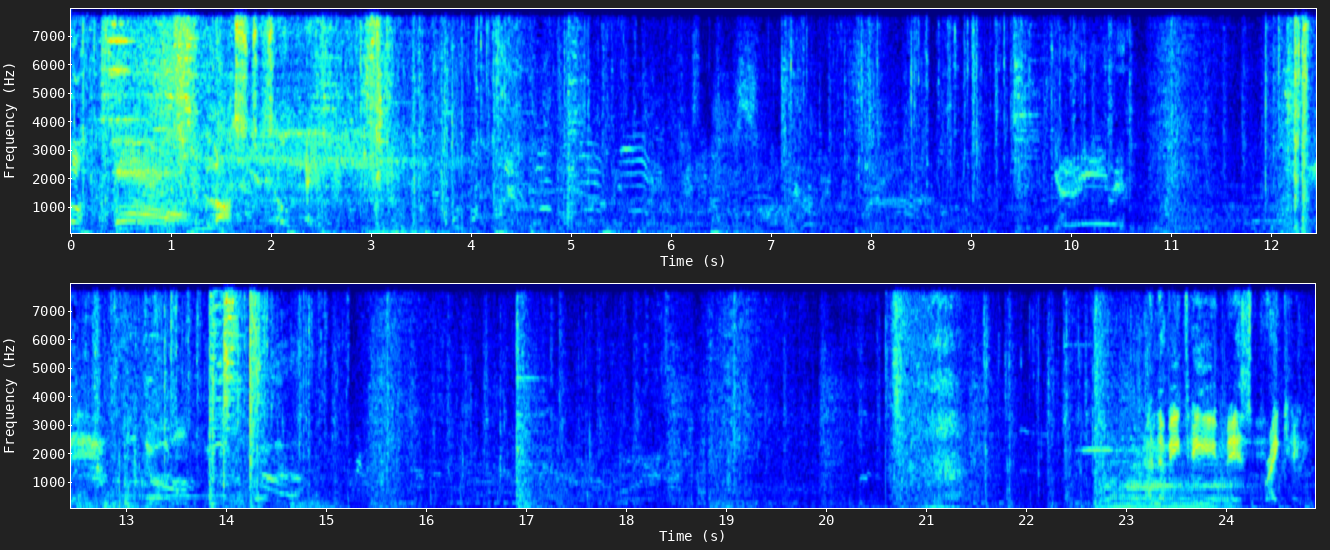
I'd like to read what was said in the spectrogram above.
Lost his own aim. Breaking.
